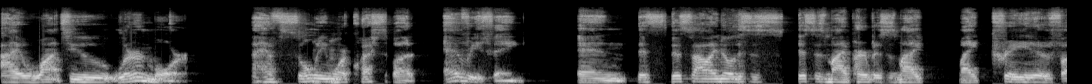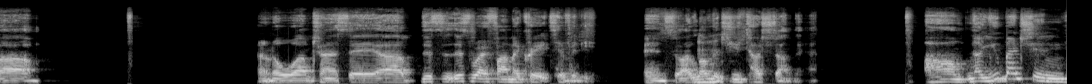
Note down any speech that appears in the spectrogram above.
i want to learn more i have so many mm-hmm. more questions about everything and this this is how I know this is this is my purpose, is my my creative. Um, I don't know what I'm trying to say. Uh, this is this is where I find my creativity, and so I love mm-hmm. that you touched on that. Um, now you mentioned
